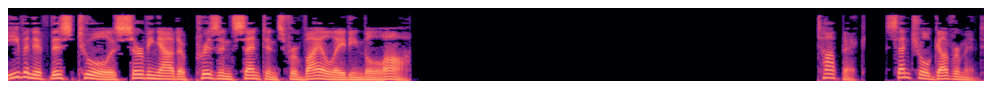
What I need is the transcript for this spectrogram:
even if this tool is serving out a prison sentence for violating the law. Central government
